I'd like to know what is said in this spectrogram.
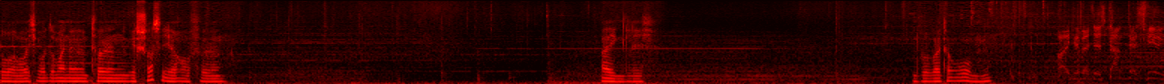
So, aber ich wollte meine tollen Geschosse hier auffüllen. Eigentlich. Und wo weiter oben? Heute wird es dank des vielen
